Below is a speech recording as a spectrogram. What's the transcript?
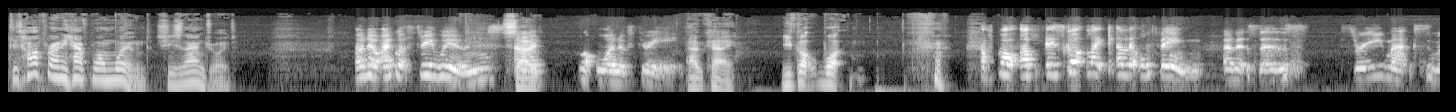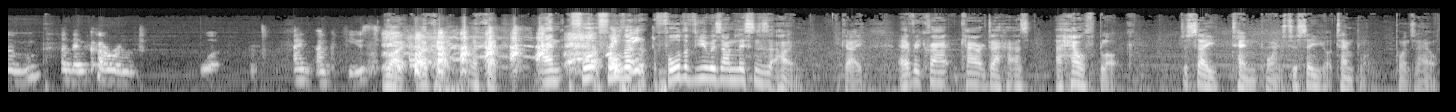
Did Harper only have one wound? She's an android. Oh no, I've got three wounds, So- and I've got one of three. Okay. You've got what? I've got, I've, it's got like a little thing, and it says three maximum, and then current. What? I'm, I'm confused. Right. Okay. Okay. And for, for the think- for the viewers and listeners at home, okay, every cra- character has a health block. Just say ten points. Just say you got ten pl- points of health.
